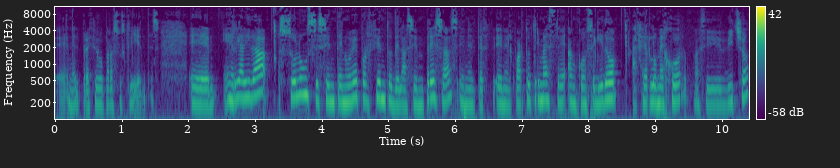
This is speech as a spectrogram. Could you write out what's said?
eh, en el precio para sus clientes. Eh, en realidad, solo un 69% de las empresas en el, en el cuarto trimestre han conseguido hacerlo mejor, así dicho,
